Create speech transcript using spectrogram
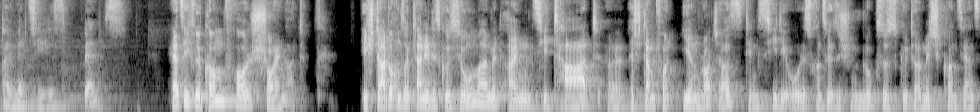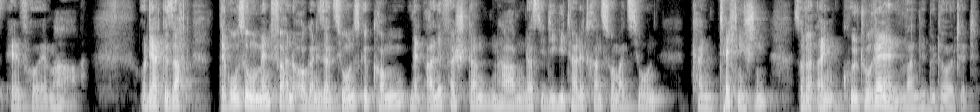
bei Mercedes-Benz. Herzlich willkommen, Frau Scheunert. Ich starte unsere kleine Diskussion mal mit einem Zitat. Äh, es stammt von Ian Rogers, dem CDO des französischen Luxusgüter-Mischkonzerns LVMH. Und der hat gesagt, der große Moment für eine Organisation ist gekommen, wenn alle verstanden haben, dass die digitale Transformation keinen technischen, sondern einen kulturellen Wandel bedeutet.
